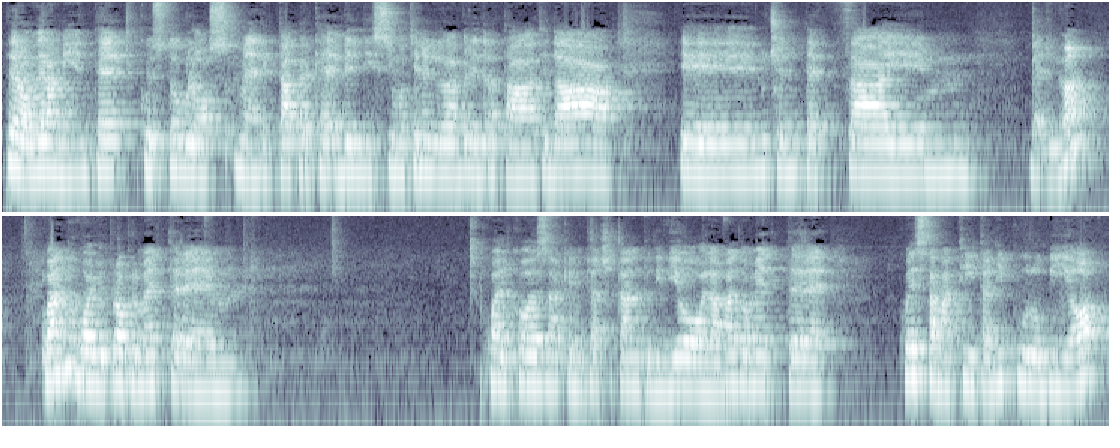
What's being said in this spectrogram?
Però veramente questo gloss merita perché è bellissimo tiene le labbra idratate dà e lucentezza e mm, bella quando voglio proprio mettere mm, qualcosa che mi piace tanto di viola vado a mettere questa matita di puro bio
